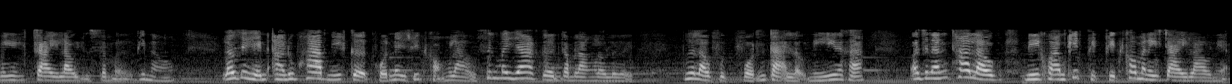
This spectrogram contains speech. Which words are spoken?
ในใจเราอยู่เสมอพี่น้อง เราจะเห็นอนุภาพนี้เกิดผลในชีวิตของเรา ซึ่งไม่ยากเกินกำลังเราเลย เมื่อเราฝึกฝนการเหล่านี้นะคะ เพราะฉะนั้นถ้าเรามีความคิดผิดๆเข้ามาในใจเราเนี่ย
